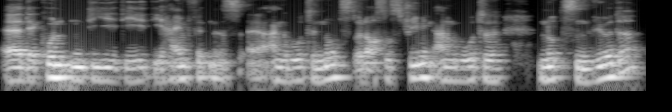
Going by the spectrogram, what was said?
äh, der Kunden, die die, die Heimfitness-Angebote äh, nutzt oder auch so Streaming-Angebote nutzen würde.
